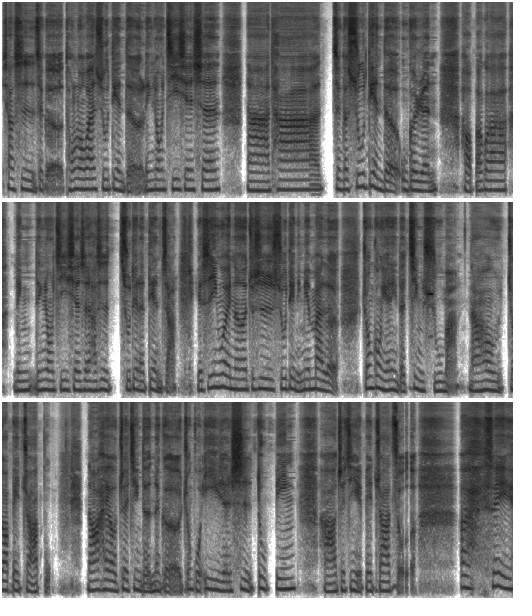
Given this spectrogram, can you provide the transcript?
像是这个铜锣湾书店的林荣基先生，那他整个书店的五个人，好，包括林林荣基先生，他是书店的店长，也是因为呢，就是书店里面卖了中共眼里的禁书嘛，然后就要被抓捕。然后还有最近的那个中国异议人士杜斌，好，最近也被抓走了。唉，所以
